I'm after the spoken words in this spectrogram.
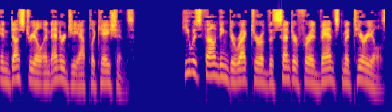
industrial and energy applications. He was founding director of the Center for Advanced Materials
